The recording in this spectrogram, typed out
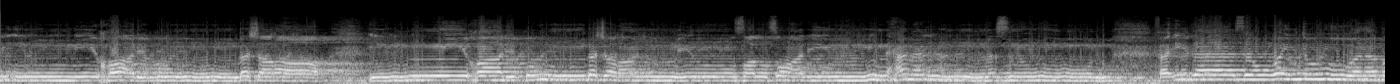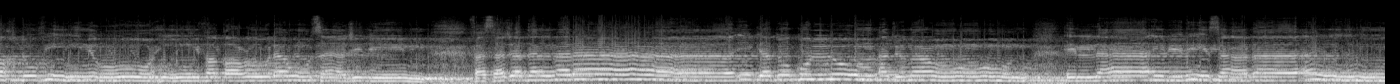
إني خالق بشرا إني خالق بشرا من صلصال من حمأ مسنون. فإذا سويته ونفخت فيه من روحي فقعوا له ساجدين. فسجد الملائكة كلهم أجمعون. إلا إبليس أبى أن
